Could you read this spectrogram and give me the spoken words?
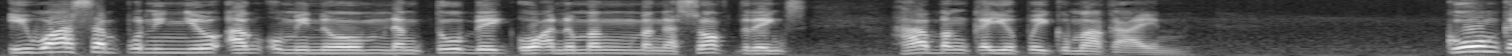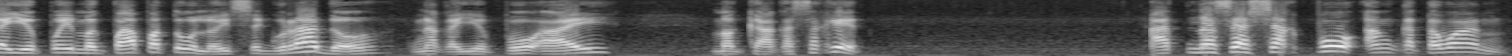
iwasan po ninyo ang uminom ng tubig o anumang mga soft drinks habang kayo po'y kumakain. Kung kayo po'y magpapatuloy, sigurado na kayo po ay magkakasakit. At nasasyak po ang katawan.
